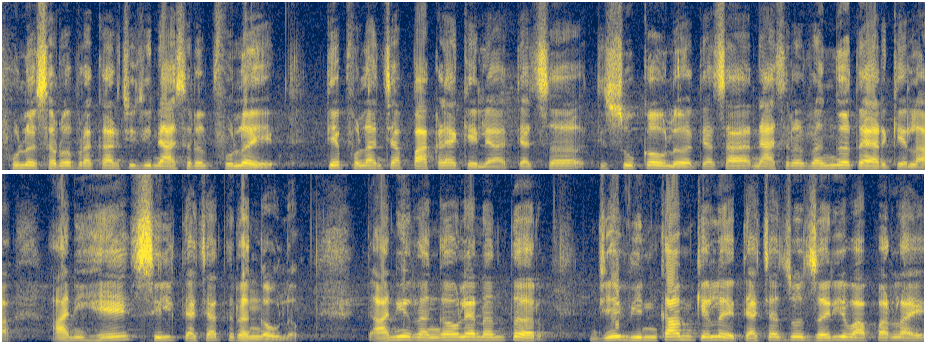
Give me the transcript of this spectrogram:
फुलं सर्व प्रकारची जी नॅचरल फुलं आहे ते फुलांच्या पाकळ्या केल्या त्याचं ते सुकवलं त्याचा नॅचरल रंग तयार केला आणि हे सिल्क त्याच्यात रंगवलं. आणि रंगवल्यानंतर जे विणकाम केलं आहे त्याचा जो जरी वापरला आहे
